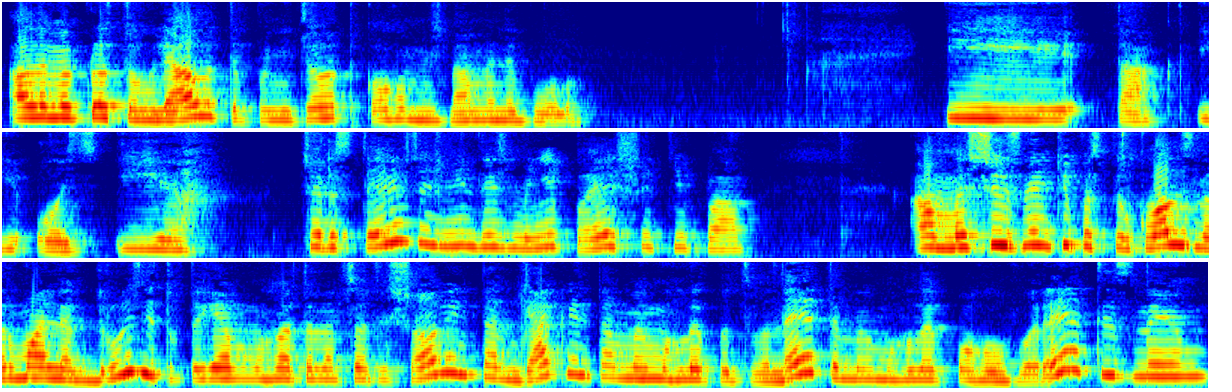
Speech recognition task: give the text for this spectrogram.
Але ми просто гуляли, типу, нічого такого між нами не було. І так, і ось. І через тиждень він десь мені пише, типа. А ми ще з ним типу, спілкувалися нормально як друзі. Тобто я могла там написати, що він там, як він там, ми могли подзвонити, ми могли поговорити з ним.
